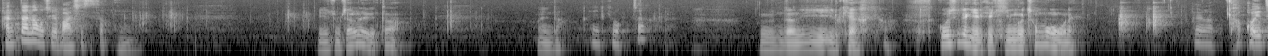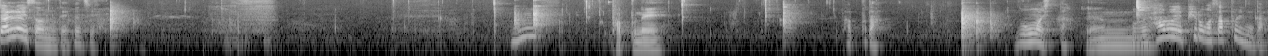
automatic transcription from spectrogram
간단하고 제일 맛있어. 이게 좀 잘라야겠다. 아니다. 그냥 이렇게 먹자. 음, 난 이- 이렇게 꼬시래기 이렇게 긴 거 처음 먹어보네. 내가 다 거의 잘려 있었는데, 그지? 바쁘네. 바쁘다. 너무 맛있다. 짠. 오늘 하루의 피로가 싹 풀린다.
